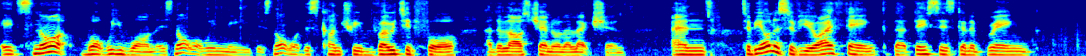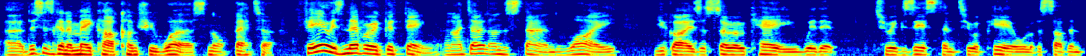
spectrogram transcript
It's not what we want. It's not what we need. It's not what this country voted for at the last general election. And to be honest with you, I think that this is going to bring, uh, this is going to make our country worse, not better. Fear is never a good thing, and I don't understand why you guys are so okay with it to exist and to appear all of a sudden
